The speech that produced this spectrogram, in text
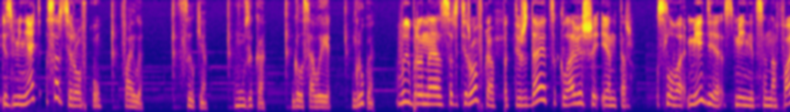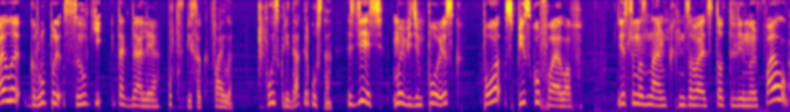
изменять сортировку. Файлы. Ссылки. Музыка. Голосовые. Группы. Выбранная сортировка подтверждается клавишей Enter. Слово «медиа» сменится на файлы, группы, ссылки и так далее. Список. Файлы. Поиск редактор пусто. Здесь мы видим поиск по списку файлов. Если мы знаем, как называется тот или иной файл,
